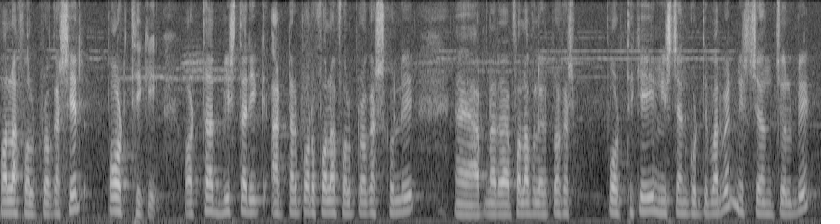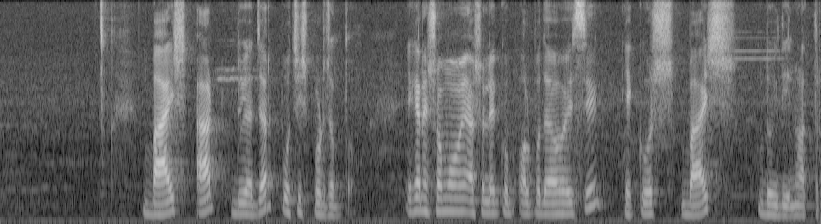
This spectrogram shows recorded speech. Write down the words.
ফলাফল প্রকাশের পর থেকে। অর্থাৎ বিশ তারিখ আটটার পর ফলাফল প্রকাশ করলে আপনারা ফলাফলের প্রকাশ পর থেকেই নিশ্চয়ন করতে পারবেন। নিশ্চয়ন চলবে বাইশ আট দুই হাজার পঁচিশ পর্যন্ত। এখানে সময় আসলে খুব অল্প দেওয়া হয়েছে, একুশ বাইশ দুই দিন মাত্র।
